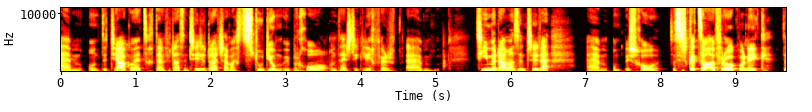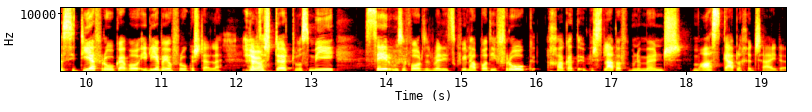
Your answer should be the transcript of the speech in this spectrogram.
Ähm, und der Thiago hat sich dann für das entschieden. Du hast einfach das Studium bekommen und hast dich gleich für ähm, Teamer damals entschieden ähm, und bist gekommen. Das ist gerade so eine Frage, wo ich, das sind die Fragen, wo ich liebe ja Fragen stellen. Ja. Also das ist dort, wo es mich sehr herausfordernd, weil ich das Gefühl habe, die Frage kann gerade über das Leben von einem Menschen maßgeblich entscheiden.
